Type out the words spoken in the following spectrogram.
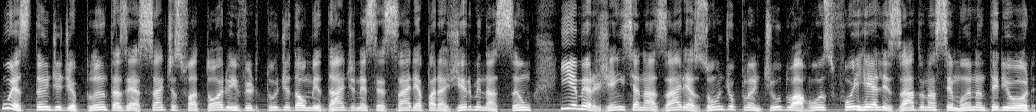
O estande de plantas é satisfatório em virtude da umidade necessária para germinação e emergência nas áreas onde o plantio do arroz foi realizado na semana anterior.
